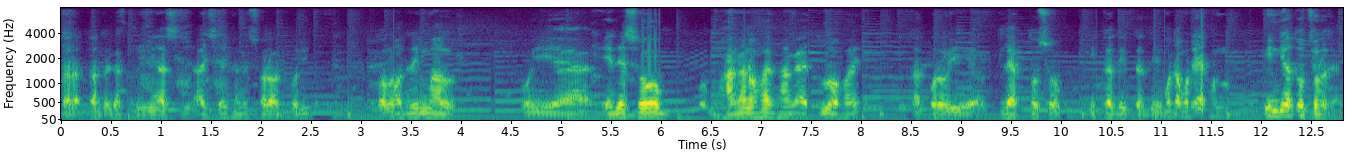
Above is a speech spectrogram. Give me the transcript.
তারা তাদের কাছ থেকে নিয়ে আসি। আসি এখানে সরট করি। আমাদের মাল ওই আহ, এদেশেও ভাঙানো হয়, ভাঙায় তুলো হয়, তারপর ওই ল্যাপ ইত্যাদি ইত্যাদি। মোটামুটি এখন ইন্ডিয়াতেও চলে যায়।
